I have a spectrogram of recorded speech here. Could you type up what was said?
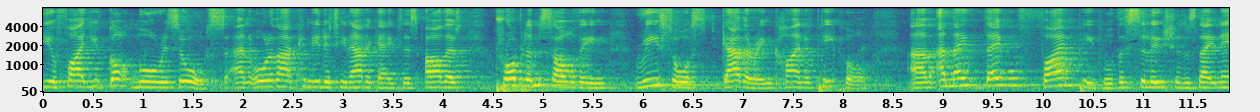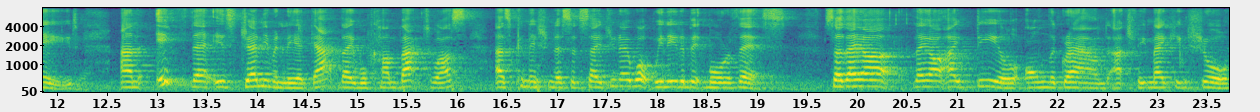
you'll find you've got more resource. And all of our community navigators are those problem solving, resource gathering kind of people. Um, and they, they will find people the solutions they need. And if there is genuinely a gap, they will come back to us as commissioners and say, do you know what, we need a bit more of this. So they are, they are ideal on the ground, actually making sure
